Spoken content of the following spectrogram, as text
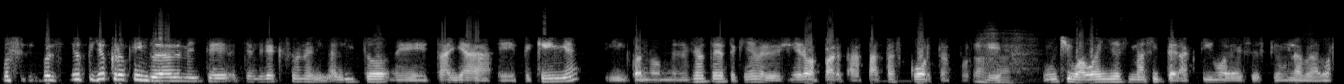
Pues, pues yo, yo creo que indudablemente tendría que ser un animalito de talla eh, pequeña, y cuando me refiero a talla pequeña me refiero a, a patas cortas, porque un chihuahueño es más hiperactivo a veces que un labrador.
